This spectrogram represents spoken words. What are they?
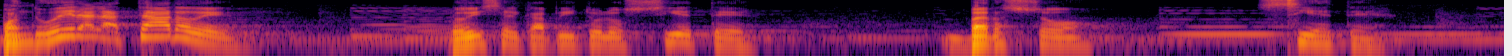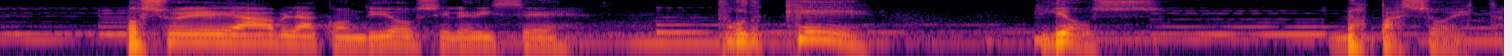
Cuando era la tarde, lo dice el capítulo 7, verso 7, Josué habla con Dios y le dice, ¿por qué Dios nos pasó esto?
